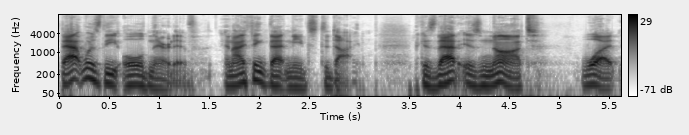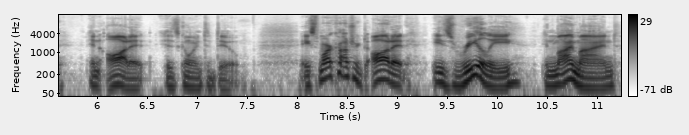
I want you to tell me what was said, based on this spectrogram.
That was the old narrative. And I think that needs to die because that is not what an audit is going to do. A smart contract audit is really, in my mind,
